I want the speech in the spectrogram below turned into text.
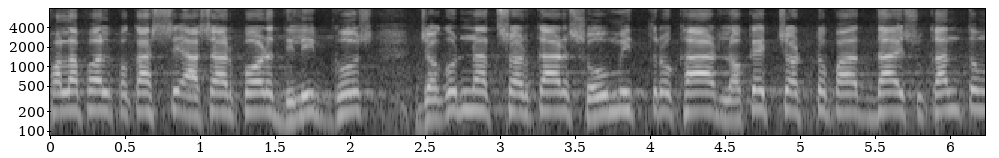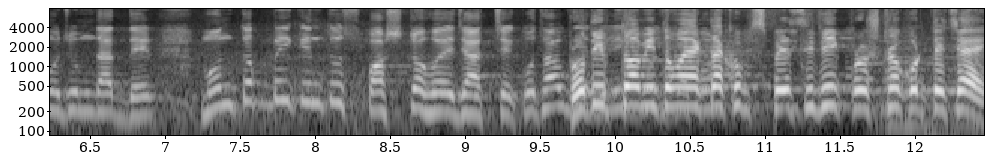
ফলাফল প্রকাশ্যে আসার পর দিলীপ ঘোষ জগন্নাথ সরকার সৌমিত্র খার লকেট চট্টোপাধ্যায় সুকান্ত মজুমদারদের মন্তব্যেই কিন্তু স্পষ্ট হয়ে যাচ্ছে। কোথাও প্রদীপ তো আমি তোমায় একটা খুব স্পেসিফিক প্রশ্ন করতে চাই।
